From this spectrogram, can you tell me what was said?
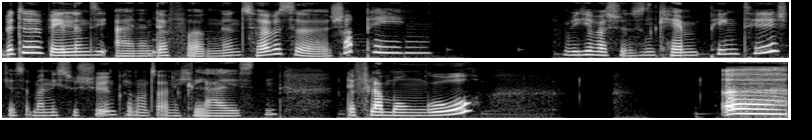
Bitte wählen Sie einen der folgenden Services. Shopping. Haben wir hier was Schönes? Ein Campingtisch. Der ist aber nicht so schön, können wir uns auch nicht leisten. Der Flamongo. Äh,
